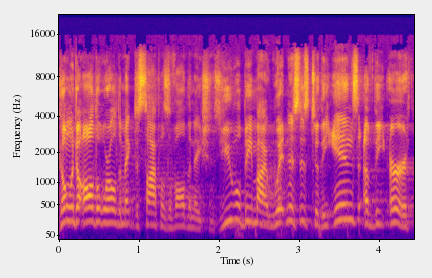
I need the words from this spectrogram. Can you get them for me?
Go into all the world and make disciples of all the nations. You will be my witnesses to the ends of the earth,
